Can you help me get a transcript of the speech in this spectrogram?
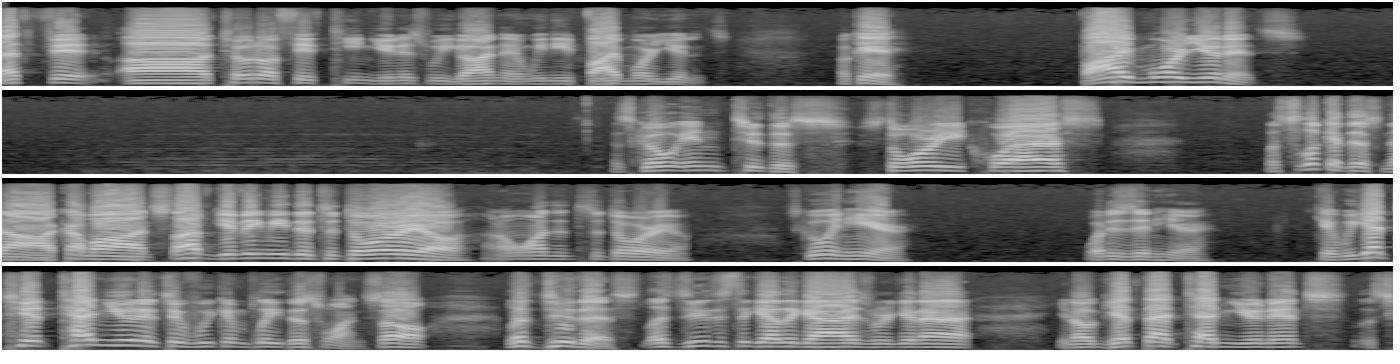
That's fit. Uh, total of 15 units we got, and we need five more units. Okay, five more units. Let's go into this story quest. Let's look at this now. Come on, stop giving me the tutorial. I don't want the tutorial. Let's go in here. What is in here? Okay, we got 10 units if we complete this one. So, let's do this. Let's do this together, guys. We're gonna, you know, get that 10 units. Let's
